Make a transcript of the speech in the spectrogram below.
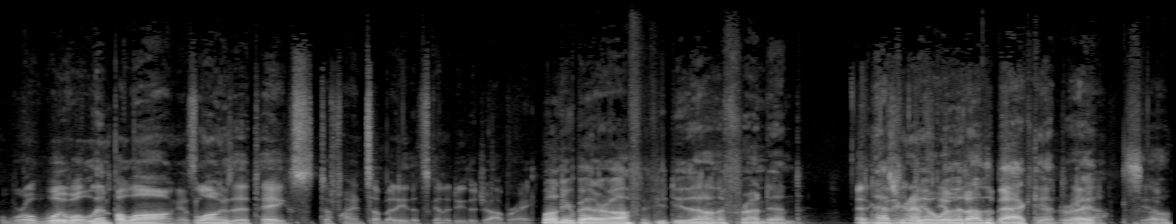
We'll, we will limp along as long as it takes to find somebody that's going to do the job right. Well, and you're better off if you do that on the front end and have to gonna deal with it on the back end, right? yeah. So. Yep.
